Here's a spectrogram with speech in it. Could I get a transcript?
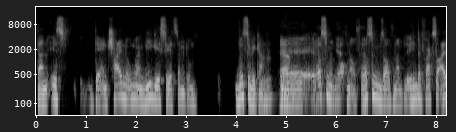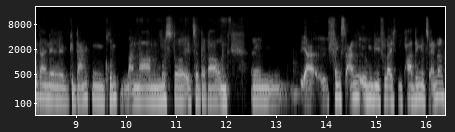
dann ist der entscheidende Umgang, wie gehst du jetzt damit um? Wirst du vegan? Ja. Äh, hörst du mit dem Ja. Rauchen auf? Hörst du mit dem Saufen ab? Hinterfragst du all deine Gedanken, Grundannahmen, Muster etc. und ähm, ja, fängst an, irgendwie vielleicht ein paar Dinge zu ändern,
